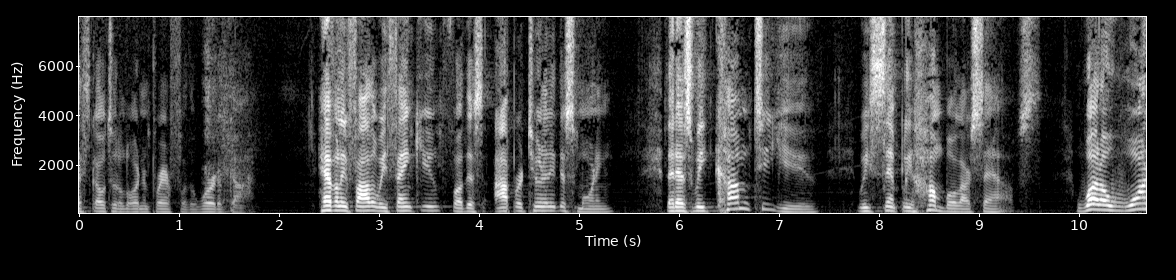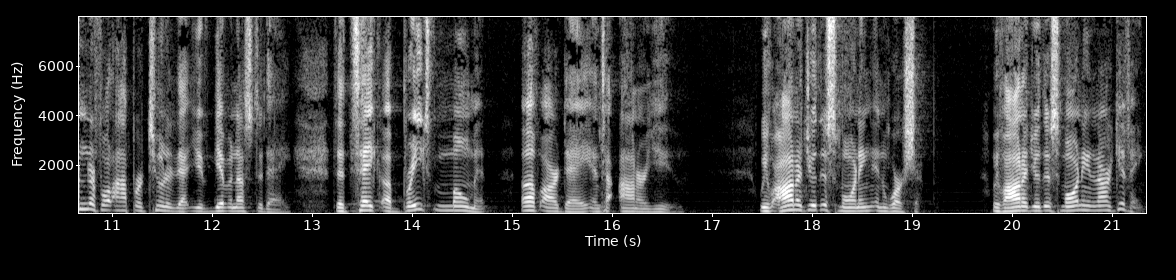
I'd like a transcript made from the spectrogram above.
Let's go to the Lord in prayer for the Word of God. Heavenly Father, we thank you for this opportunity this morning that as we come to you, we simply humble ourselves. What a wonderful opportunity that you've given us today to take a brief moment of our day and to honor you. We've honored you this morning in worship. We've honored you this morning in our giving.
